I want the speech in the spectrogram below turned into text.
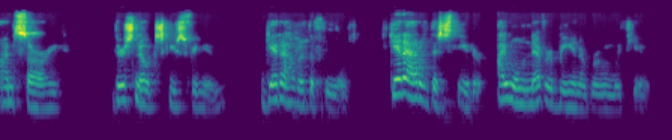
I'm sorry, there's no excuse for you. Get out of the field. Get out of this theater. I will never be in a room with you.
